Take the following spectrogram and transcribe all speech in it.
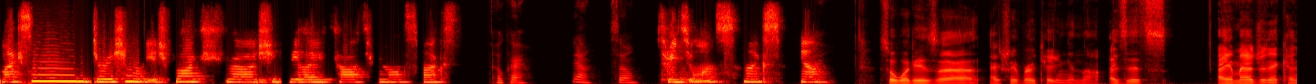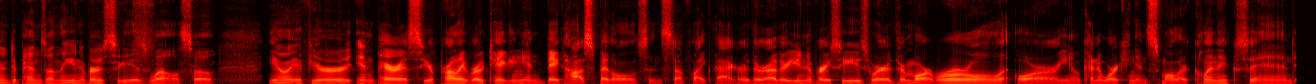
maximum duration of each block uh, should be like uh, three months max, Okay. Yeah. So, three two months max. Yeah. So what is uh actually rotating in the is this I imagine it kind of depends on the university as well. So, you know, if you're in Paris, you're probably rotating in big hospitals and stuff like that. Are there other universities where they're more rural or, you know, kind of working in smaller clinics and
